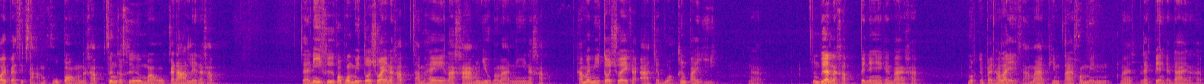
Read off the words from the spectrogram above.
2,583 คูปองนะครับ ซึ่งก็คือเหมากระดานเลยนะครับ แต่นี่คือเพราะผมมีตัวช่วยนะครับทำให้ราคามันอยู่ประมาณนี้นะครับ ถ้าไม่มีตัวช่วยก็อาจจะบวกขึ้นไปอีกนะครับเพื่อนๆล่ะครับ เป็นยังไงกันบ้างครับ หมดกันไปเท่าไหร่สามารถพิมพ์ใต้คอมเมนต์มาแลกเปลี่ยนกันได้นะครับ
